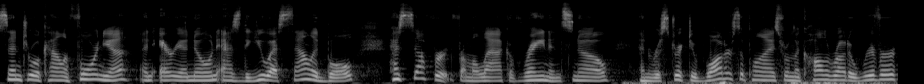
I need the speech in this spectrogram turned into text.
Central California, an area known as the U.S. Salad Bowl, has suffered from a lack of rain and snow, and restricted water supplies from the Colorado River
